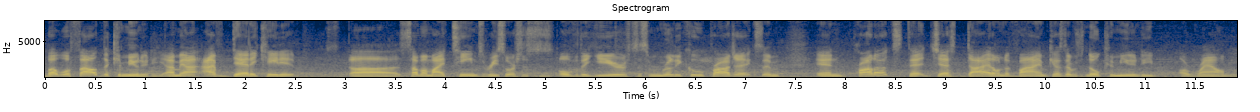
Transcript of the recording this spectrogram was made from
but without the community, I mean, I, have dedicated uh, some of my team's resources over the years to some really cool projects and, and products that just died on the vine because there was no community around me.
